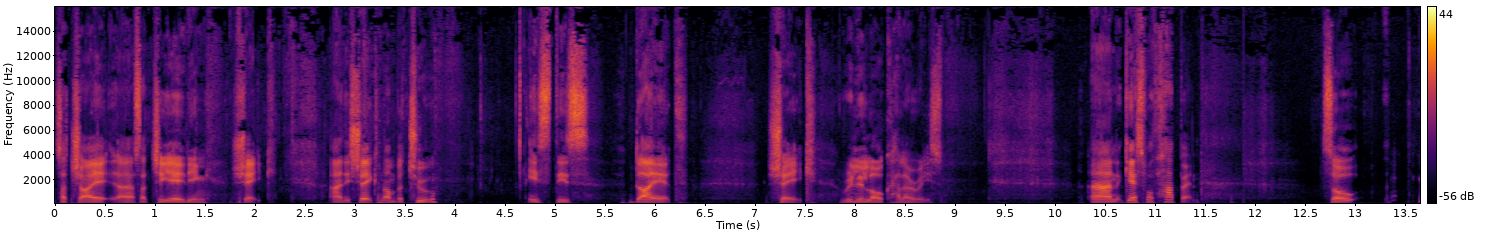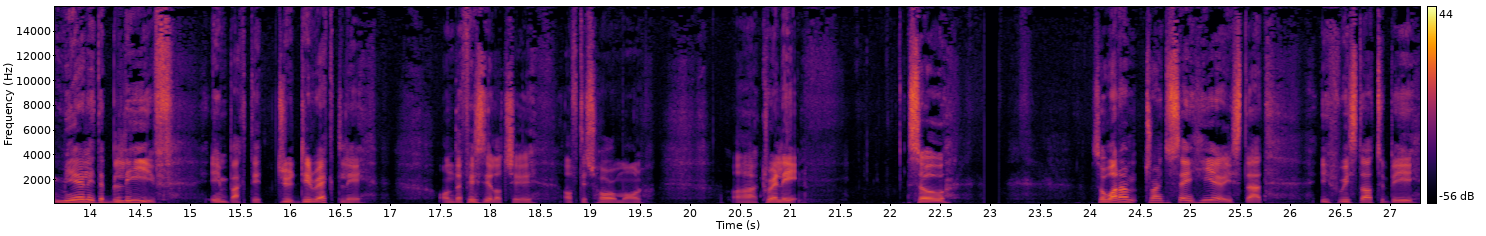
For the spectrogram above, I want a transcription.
sati- uh, satiating shake. And the shake number two is this diet shake, really low calories. And guess what happened? So, merely the belief impacted d- directly on the physiology of this hormone, uh, ghrelin. So, so what I'm trying to say here is that if we start to be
